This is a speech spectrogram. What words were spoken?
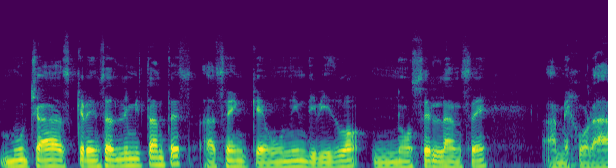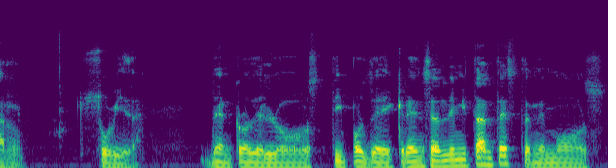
Muchas creencias limitantes hacen que un individuo no se lance a mejorar su vida. Dentro de los tipos de creencias limitantes tenemos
